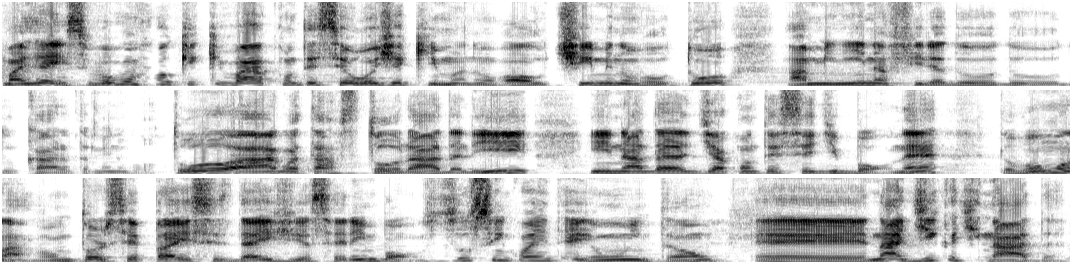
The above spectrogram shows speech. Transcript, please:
Mas é isso. Vamos ver o que, que vai acontecer hoje aqui, mano. Ó, o time não voltou. A menina, filha do, do, do cara, também não voltou. A água tá estourada ali. E nada de acontecer de bom, né? Então vamos lá. Vamos torcer para esses 10 dias serem bons. Os 51, então. É, na dica de nada.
